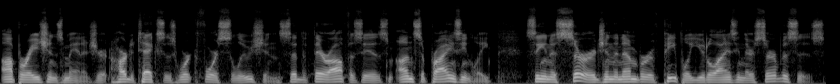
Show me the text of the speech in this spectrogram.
operations manager at Heart of Texas Workforce Solutions, said that their office is, unsurprisingly, seeing a surge in the number of people utilizing their services.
